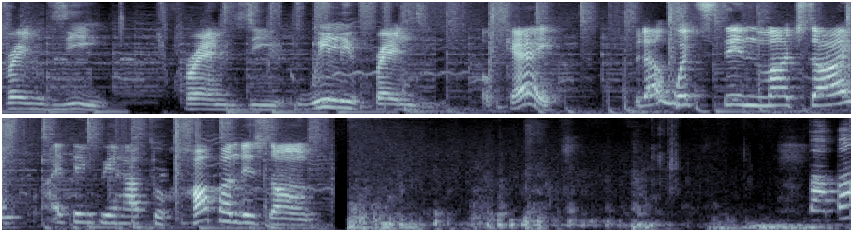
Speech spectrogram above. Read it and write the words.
Frenzy, frenzy Wily frenzy. Okay without wasting much time i think we have to hop on this song. पापा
